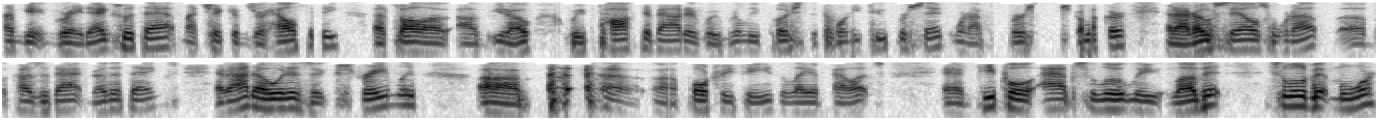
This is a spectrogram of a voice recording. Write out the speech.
I'm getting great eggs with that. My chickens are healthy. That's all I, I've, you know, we've talked about it. We really pushed the 22% when I first started, and I know sales went up uh, because of that and other things. And I know it is extremely uh, uh, poultry feed, the laying pellets, and people absolutely love it. It's a little bit more.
